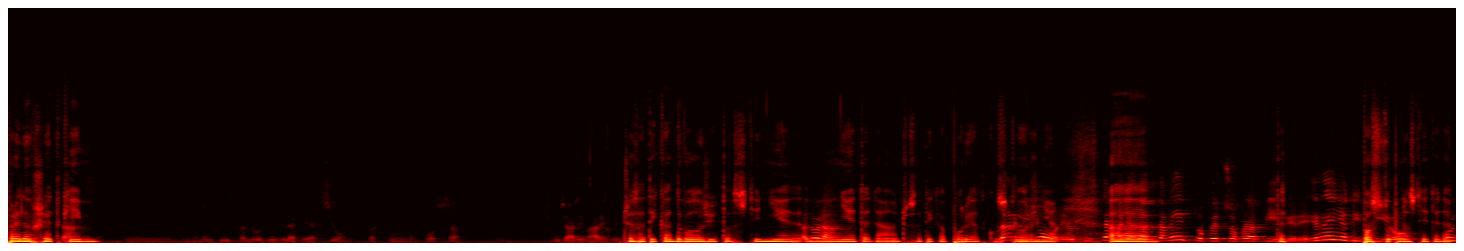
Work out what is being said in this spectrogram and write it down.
Predovšetkým čo sa týka dôležitosti, nie, nie teda, čo sa týka poriadku stvorenia. Uh, postupnosti teda.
